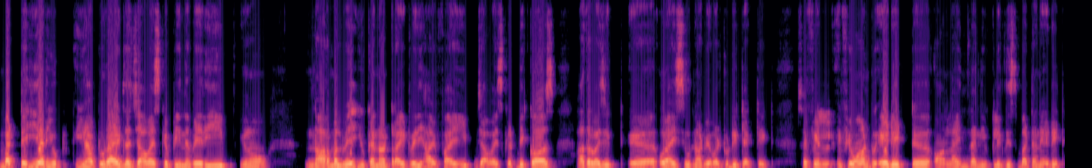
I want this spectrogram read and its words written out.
But here you you have to write the JavaScript in a very you know normal way. You cannot write very hi-fi JavaScript because otherwise it uh, OIC would not be able to detect it. So if you if you want to edit uh, online, then you click this button edit,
